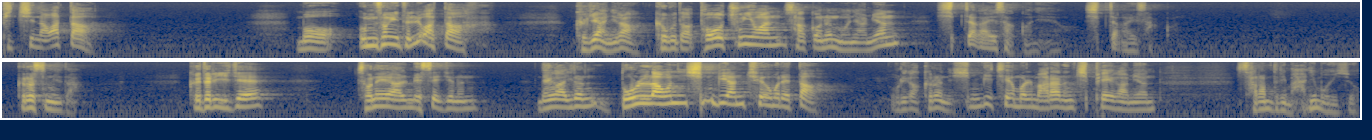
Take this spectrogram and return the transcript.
빛이 나왔다, 뭐 음성이 들려왔다. 그게 아니라 그보다 더 중요한 사건은 뭐냐면 십자가의 사건이에요. 십자가의 사건. 그렇습니다. 그들이 이제 전해야 할 메시지는 내가 이런 놀라운 신비한 체험을 했다. 우리가 그런 신비 체험을 말하는 집회에 가면 사람들이 많이 모이죠.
